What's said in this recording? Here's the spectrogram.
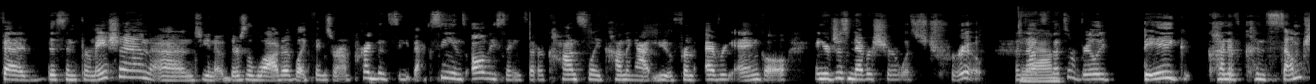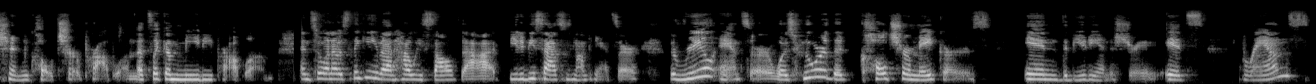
fed this information and you know there's a lot of like things around pregnancy vaccines all these things that are constantly coming at you from every angle and you're just never sure what's true. And yeah. that's that's a really big kind of consumption culture problem. That's like a meaty problem. And so when i was thinking about how we solve that b2b saas is not the answer. The real answer was who are the culture makers in the beauty industry? It's brands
